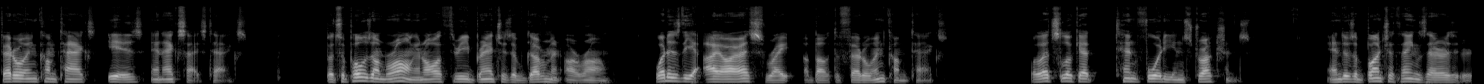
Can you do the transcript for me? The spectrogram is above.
Federal income tax is an excise tax. But suppose I'm wrong and all three branches of government are wrong. What does the IRS write about the federal income tax? Well, let's look at 1040 instructions. And there's a bunch of things that are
